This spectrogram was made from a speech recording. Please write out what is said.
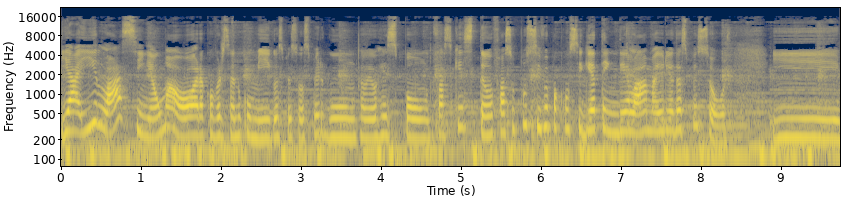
E aí, lá sim, é uma hora conversando comigo, as pessoas perguntam, eu respondo, faço questão, eu faço o possível para conseguir atender lá a maioria das pessoas. E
